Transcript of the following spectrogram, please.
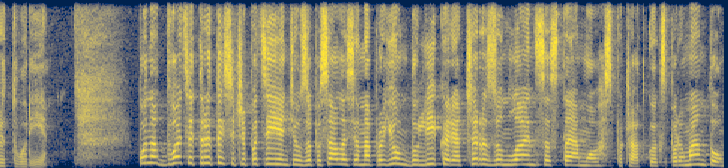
території. Понад 23 тисячі пацієнтів записалися на прийом до лікаря через онлайн-систему. З початку експерименту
